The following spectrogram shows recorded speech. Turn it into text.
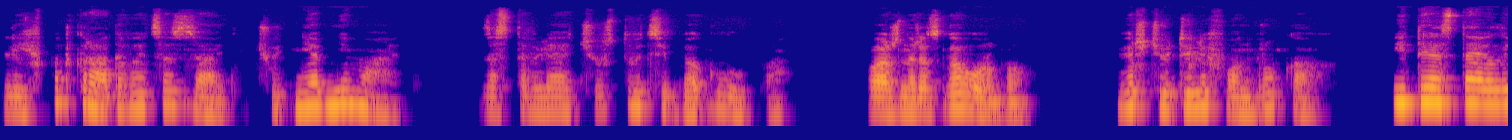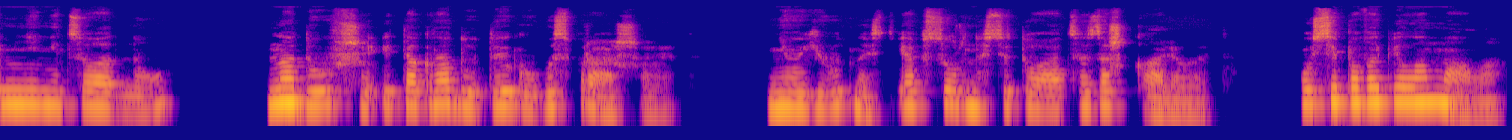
Лив подкрадывается сзади, чуть не обнимает, заставляет чувствовать себя глупо. Важный разговор был. Верчу телефон в руках. «И ты оставила именинницу одну?» Надувший и так надутые губы спрашивает. Неуютность и абсурдность ситуации зашкаливает. Осипова пила мало,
